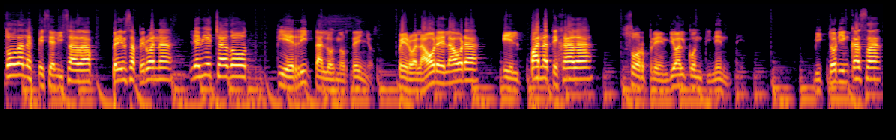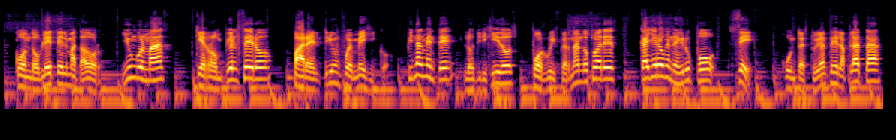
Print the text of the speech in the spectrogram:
toda la especializada prensa peruana le había echado tierrita a los norteños. Pero a la hora de la hora, el Pana Tejada sorprendió al continente. Victoria en casa con doblete del matador y un gol más que rompió el cero para el triunfo en México. Finalmente, los dirigidos por Luis Fernando Suárez cayeron en el grupo C, junto a Estudiantes de La Plata,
